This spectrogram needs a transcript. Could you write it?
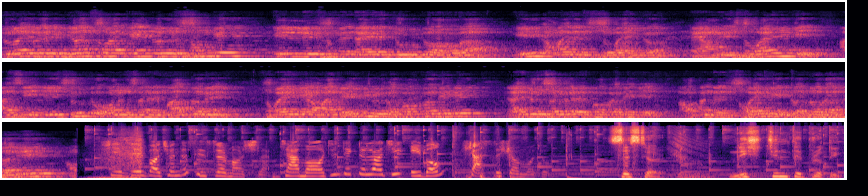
জুলাইবাড়ি বিধানসভা কেন্দ্রের সঙ্গে দিল্লির সঙ্গে ডাইরেক্ট যুক্ত হওয়া, এই আমাদের সৌভাগ্য আমি সবাইকে আজকে এই ছোট্ট অনুষ্ঠানের মাধ্যমে সবাইকে আমার ব্যক্তিগত পক্ষ থেকে রাজ্য সরকারের পক্ষ থেকে আপনাদের সবাইকে ধন্যবাদ জানিয়ে শেফদের পছন্দ সিস্টার মশলা যা মডার্ন টেকনোলজি এবং স্বাস্থ্যসম্মত। সিস্টার নিশ্চিন্তের প্রতীক।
